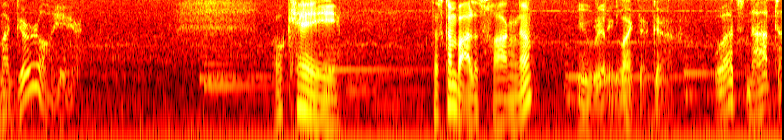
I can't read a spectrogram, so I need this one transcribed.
My girl here. Okay. Das können wir alles fragen, ne? You really like that gun. What's not to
